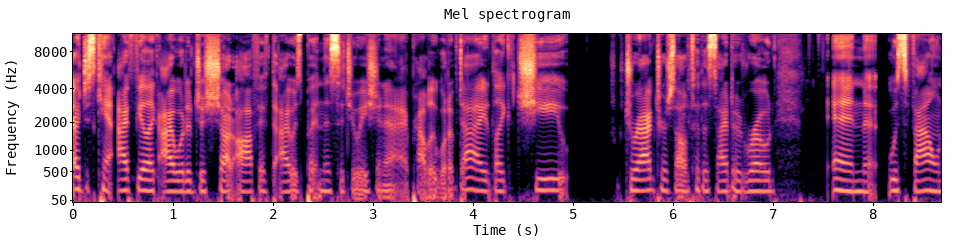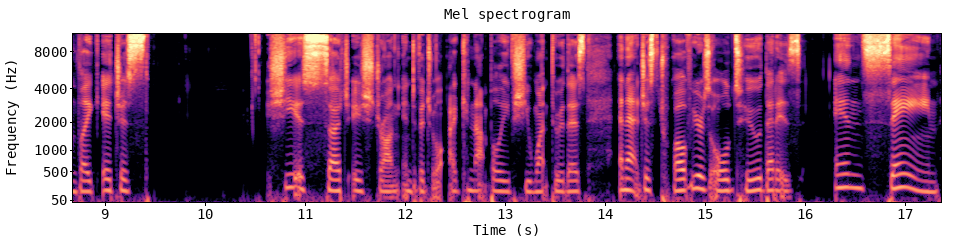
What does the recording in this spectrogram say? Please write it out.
I just can't I feel like I would have just shut off if I was put in this situation and I probably would have died like she dragged herself to the side of the road and was found. Like it just she is such a strong individual. I cannot believe she went through this. And at just 12 years old, too, that is insane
